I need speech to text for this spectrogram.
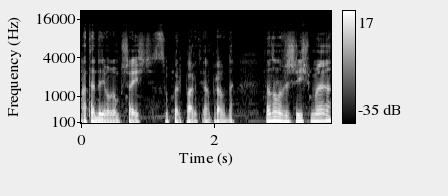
A tędy nie mogą przejść. Super partia, naprawdę. Stamtąd wyszliśmy.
